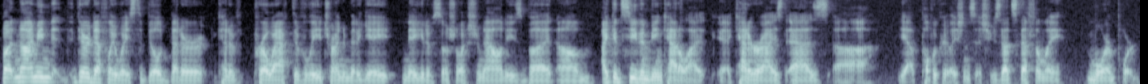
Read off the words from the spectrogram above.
but no, I mean, there are definitely ways to build better, kind of proactively trying to mitigate negative social externalities. But um, I could see them being categorized as, uh, yeah, public relations issues. That's definitely more important.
